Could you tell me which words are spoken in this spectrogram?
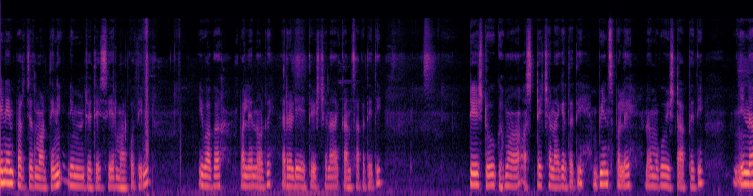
ಏನೇನು ಪರ್ಚೇಸ್ ಮಾಡ್ತೀನಿ ನಿಮ್ಮ ಜೊತೆ ಶೇರ್ ಮಾಡ್ಕೋತೀನಿ. ಇವಾಗ ಪಲ್ಯ ನೋಡ್ರಿ ರೆಡಿ ಆಯಿತು, ಎಷ್ಟು ಚೆನ್ನಾಗಿ ಕಾಣಿಸಾಕತೈತಿ. ಟೇಸ್ಟು ಘಮ ಅಷ್ಟೇ ಚೆನ್ನಾಗಿರ್ತೈತಿ. ಬೀನ್ಸ್ ಪಲ್ಯ ನಮಗೂ ಇಷ್ಟ ಆಗ್ತೈತಿ. ಇನ್ನು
